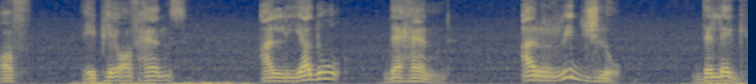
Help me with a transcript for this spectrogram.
of a pair of hands. Al yadu, the hand. Ar rijlu, the leg.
